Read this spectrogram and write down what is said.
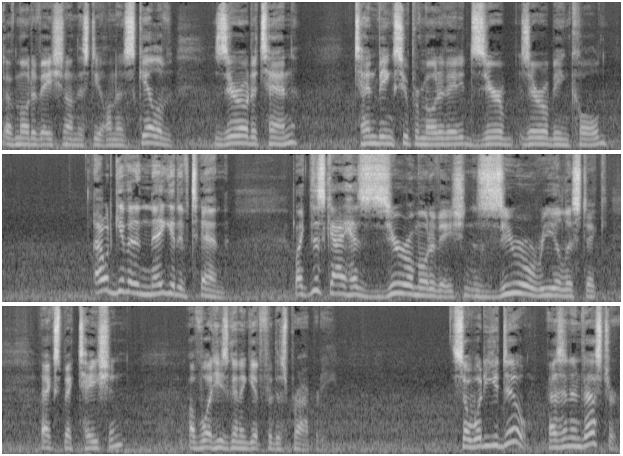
of motivation on this deal? On a scale of 0 to 10, 10 being super motivated, 0, zero being cold, I would give it a negative 10. Like this guy has zero motivation, zero realistic expectation of what he's going to get for this property. So what do you do as an investor?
